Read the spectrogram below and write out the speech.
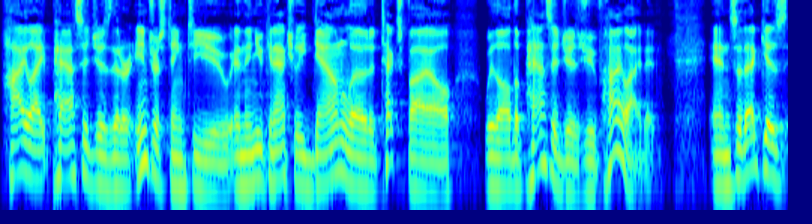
highlight passages that are interesting to you, and then you can actually download a text file with all the passages you've highlighted. And so that gives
